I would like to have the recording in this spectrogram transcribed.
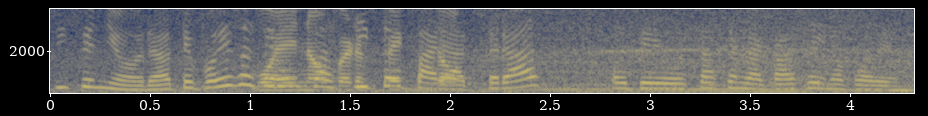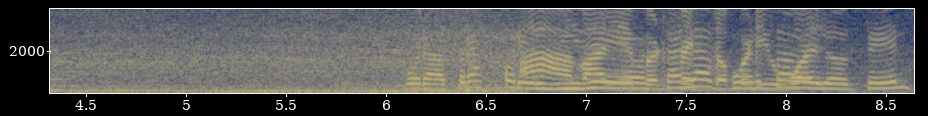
Sí, señora. ¿Te podés hacer Bueno, un pasito perfecto. para atrás o, te, o estás en la calle y no podemos? Por atrás, por el Ah, video. vale, está en la perfecto, pero puerta igual- del hotel.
